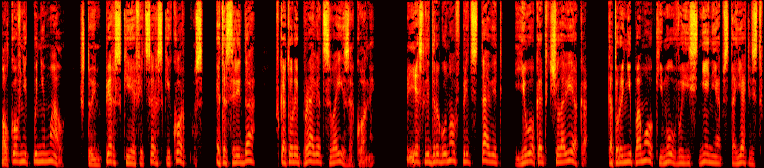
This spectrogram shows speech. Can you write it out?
Полковник понимал, что имперский офицерский корпус — это среда, в которой правят свои законы. Если Драгунов представит его как человека, который не помог ему в выяснении обстоятельств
